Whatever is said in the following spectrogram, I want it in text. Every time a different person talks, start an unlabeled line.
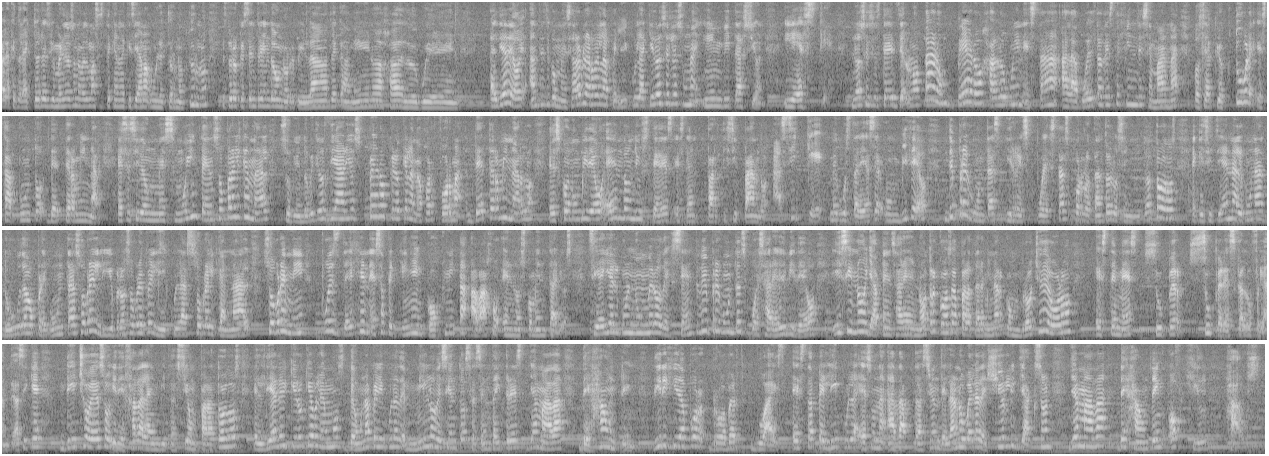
Hola, ¿qué tal lectores? Bienvenidos una vez más a este canal que se llama Un Lector Nocturno Espero que estén trayendo un horripilante camino a Halloween El día de hoy, antes de comenzar a hablar de la película, quiero hacerles una invitación Y es que no sé si ustedes ya lo notaron, pero Halloween está a la vuelta de este fin de semana, o sea que octubre está a punto de terminar. Ese ha sido un mes muy intenso para el canal, subiendo videos diarios, pero creo que la mejor forma de terminarlo es con un video en donde ustedes estén participando. Así que me gustaría hacer un video de preguntas y respuestas, por lo tanto los invito a todos a que si tienen alguna duda o pregunta sobre el libro, sobre películas, sobre el canal, sobre mí, pues dejen esa pequeña incógnita abajo en los comentarios. Si hay algún número decente de preguntas, pues haré el video. Y si no, ya pensaré en otra cosa para terminar con broche de oro este mes súper, súper escalofriante. Así que dicho eso y dejada la invitación para todos, el día de hoy quiero que hablemos de una película de 1963 llamada The Haunting dirigida por Robert Wise. Esta película es una adaptación de la novela de Shirley Jackson llamada The Haunting of Hill House.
